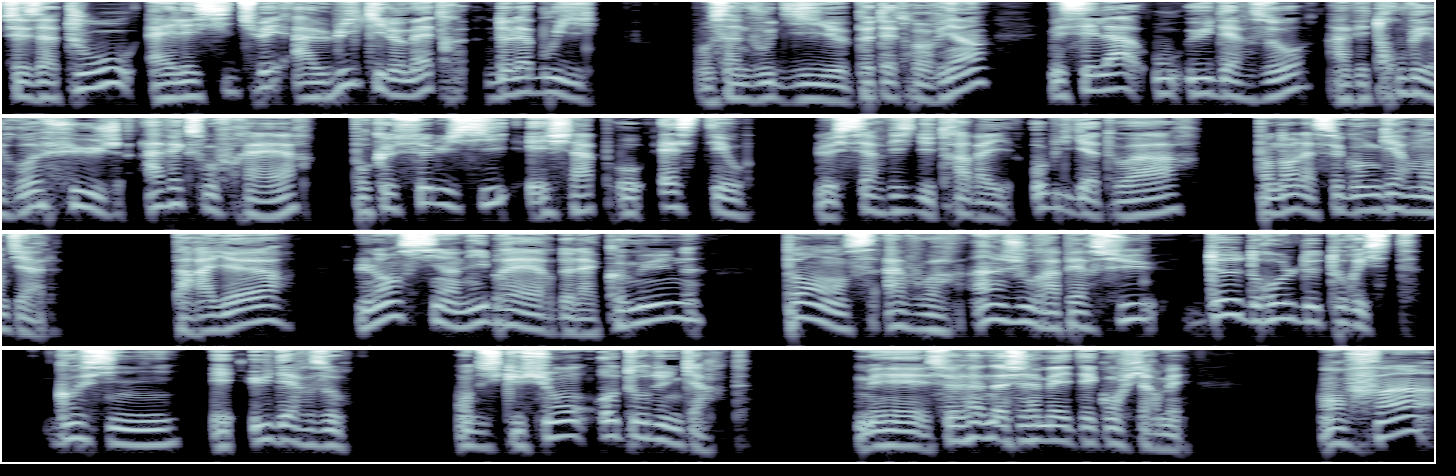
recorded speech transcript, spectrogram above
Ses atouts, elle est située à 8 km de la Bouillie. Bon, ça ne vous dit euh, peut-être rien, mais c'est là où Uderzo avait trouvé refuge avec son frère pour que celui-ci échappe au STO, le service du travail obligatoire, pendant la Seconde Guerre mondiale. Par ailleurs, l'ancien libraire de la commune pense avoir un jour aperçu deux drôles de touristes, Goscinny et Uderzo, en discussion autour d'une carte. Mais cela n'a jamais été confirmé. Enfin,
